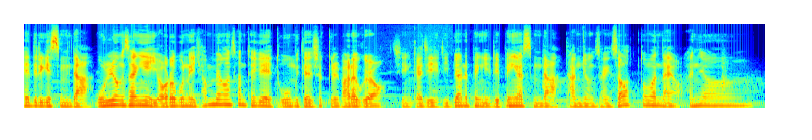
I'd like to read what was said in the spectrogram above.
해드리겠습니다. 오늘 영상이 여러분의 현명한 선택에 도움이 되셨길 바라고요. 지금까지 리뷰하는 팽이 리팽이었습니다. 다음 영상에서 또 만나요. 안녕.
